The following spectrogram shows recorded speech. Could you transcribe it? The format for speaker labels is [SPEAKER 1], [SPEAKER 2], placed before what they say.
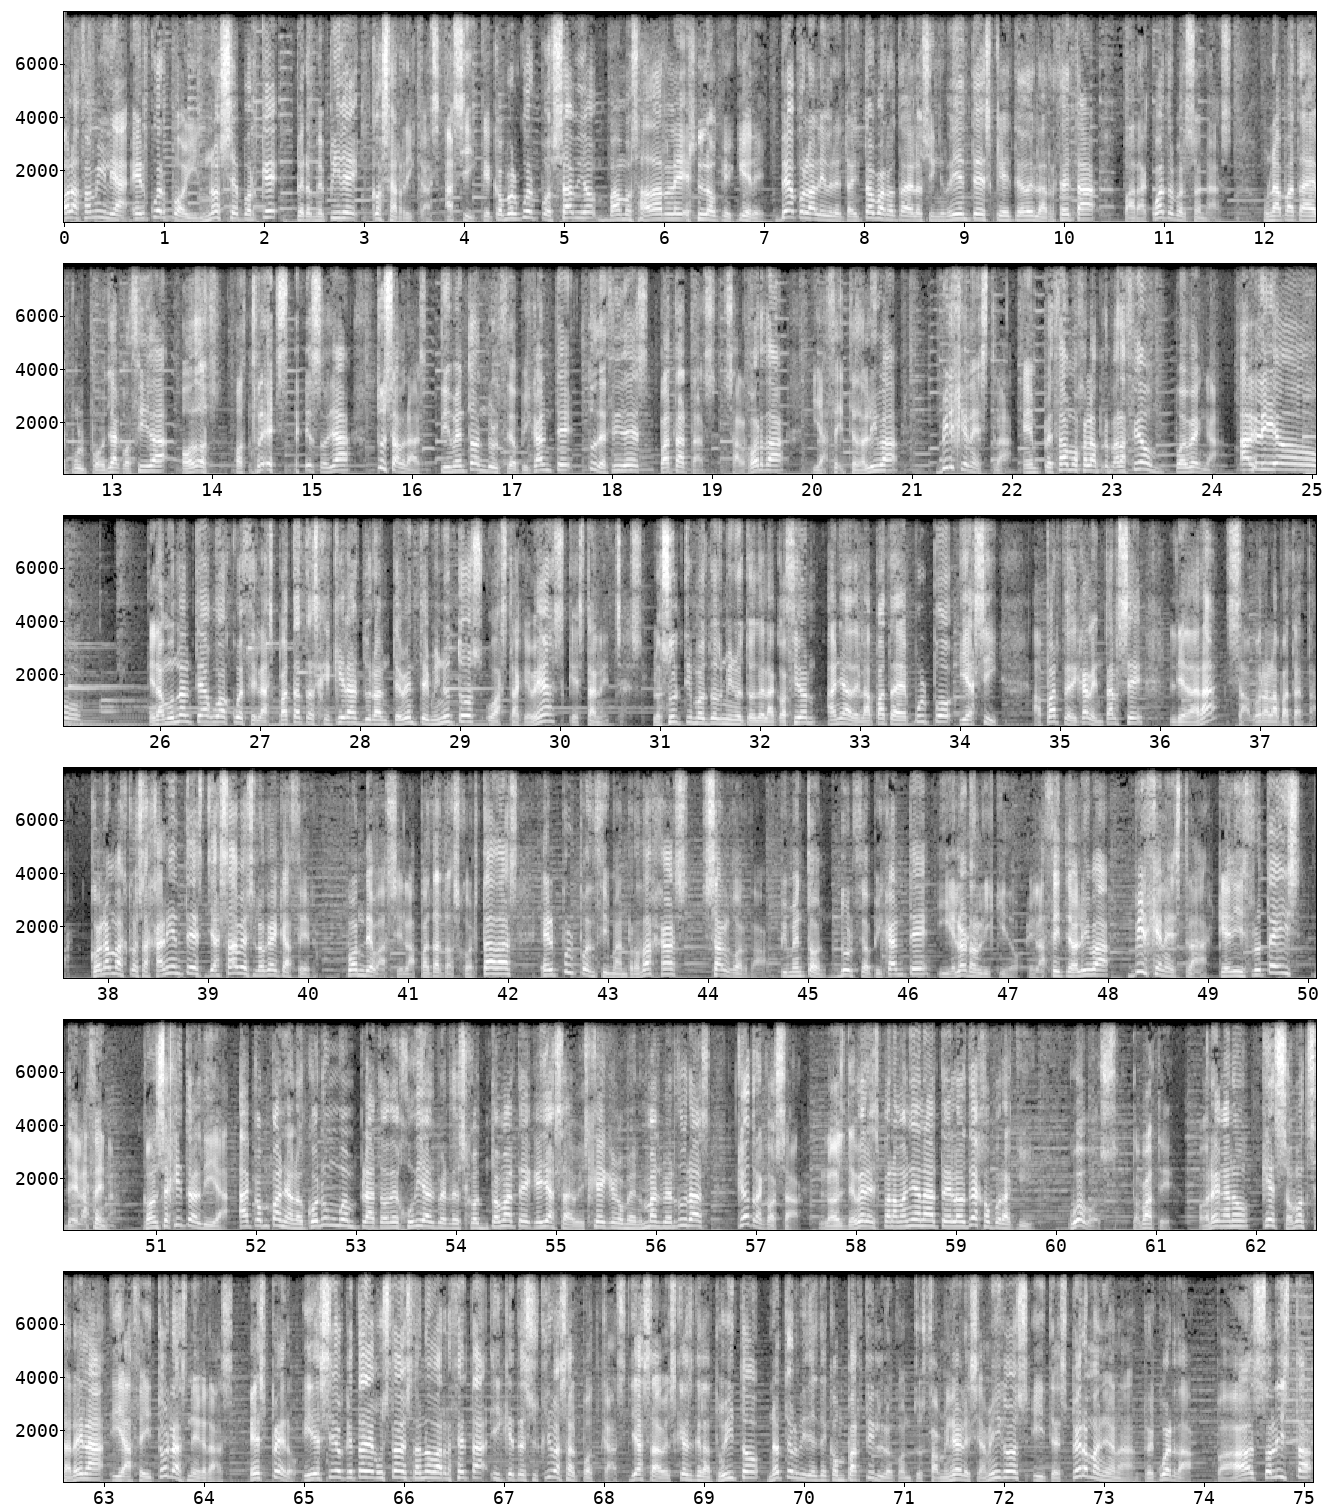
[SPEAKER 1] Hola familia, el cuerpo hoy, no sé por qué, pero me pide cosas ricas. Así que como el cuerpo es sabio, vamos a darle lo que quiere. Vea por la libreta y toma nota de los ingredientes que te doy la receta para cuatro personas. Una pata de pulpo ya cocida, o dos, o tres, eso ya, tú sabrás. Pimentón dulce o picante, tú decides. Patatas, sal gorda y aceite de oliva virgen extra. ¿Empezamos con la preparación? Pues venga, ¡al lío! En abundante agua cuece las patatas que quieras durante 20 minutos o hasta que veas que están hechas. Los últimos dos minutos de la cocción añade la pata de pulpo y así, aparte de calentarse, le dará sabor a la patata. Con ambas cosas calientes ya sabes lo que hay que hacer. Pon de base las patatas cortadas, el pulpo encima en rodajas, sal gorda, pimentón dulce o picante y el oro líquido, el aceite de oliva virgen extra. Que disfrutéis de la cena. Consejito del día, acompáñalo con un buen plato de judías verdes con tomate que ya sabéis que hay que comer más verduras que otra cosa. Los deberes para mañana te los dejo por aquí. Huevos, tomate, orégano, queso mozzarella y aceitunas negras. Espero y deseo que te haya gustado esta nueva receta y que te suscribas al podcast. Ya sabes que es gratuito, no te olvides de compartirlo con tus familiares y amigos y te espero mañana. Recuerda, paso lista.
